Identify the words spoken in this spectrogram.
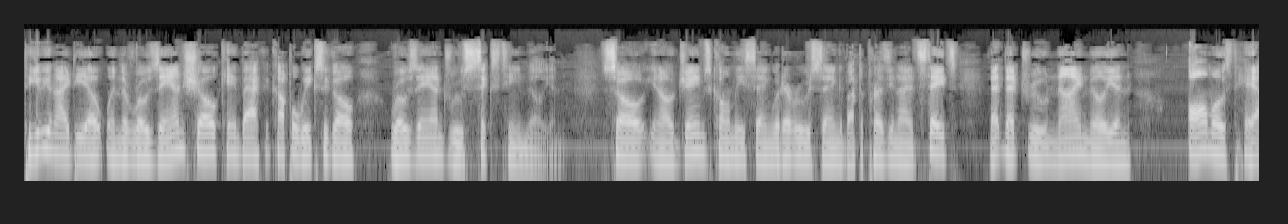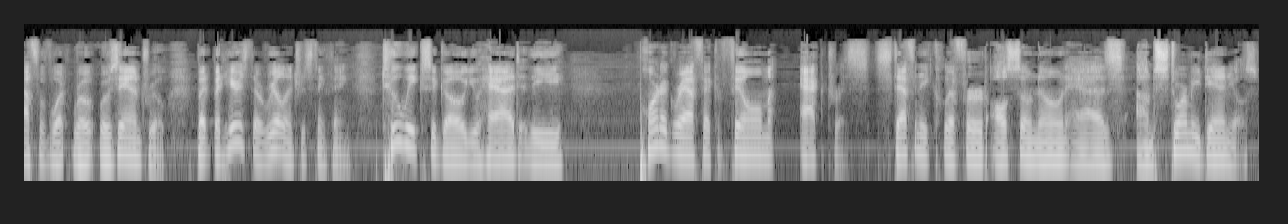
To give you an idea, when the Roseanne show came back a couple weeks ago, Roseanne drew 16 million. So, you know, James Comey saying whatever he was saying about the President of the United States, that, that drew 9 million, almost half of what Ro- Roseanne drew. But, but here's the real interesting thing. Two weeks ago, you had the pornographic film actress, Stephanie Clifford, also known as um, Stormy Daniels.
